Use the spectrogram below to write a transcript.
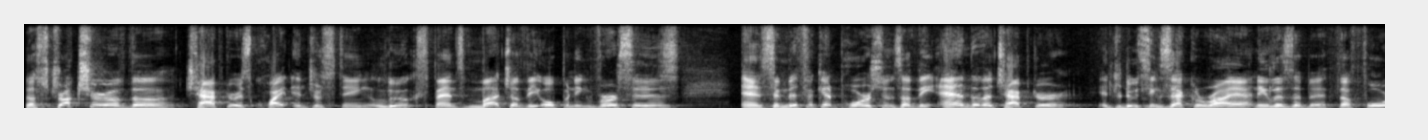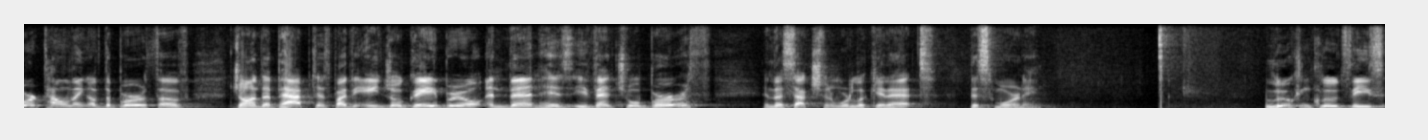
The structure of the chapter is quite interesting. Luke spends much of the opening verses and significant portions of the end of the chapter introducing Zechariah and Elizabeth, the foretelling of the birth of John the Baptist by the angel Gabriel, and then his eventual birth in the section we're looking at this morning. Luke includes these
